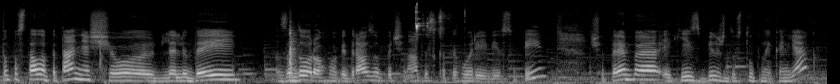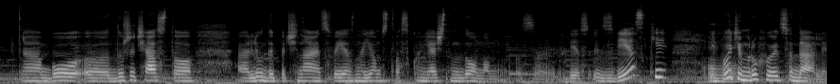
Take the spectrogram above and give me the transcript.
То постало питання, що для людей задорого відразу починати з категорії VSOP, що треба якийсь більш доступний коньяк. Бо е, дуже часто е, люди починають своє знайомство з коньячним домом з вєски, і потім рухаються далі.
